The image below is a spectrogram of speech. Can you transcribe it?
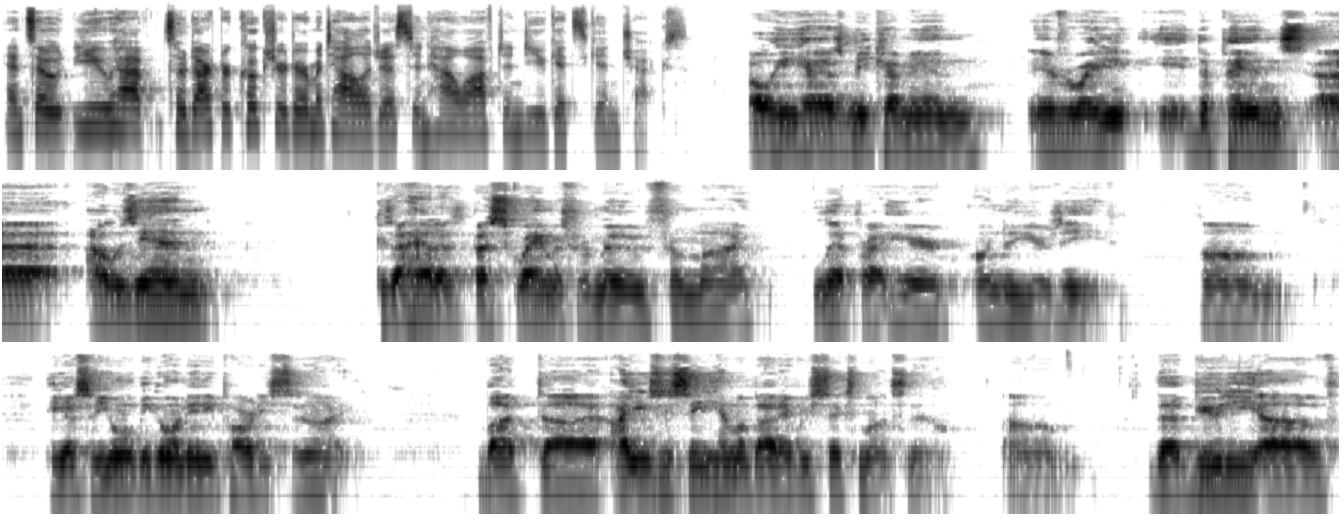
And so you have so Dr. Cook's your dermatologist, and how often do you get skin checks? Oh, he has me come in every way. It depends. Uh, I was in because I had a, a, squamous removed from my lip right here on New Year's Eve. Um, he goes, so you won't be going to any parties tonight. But uh, I usually see him about every six months now. Um, the beauty of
